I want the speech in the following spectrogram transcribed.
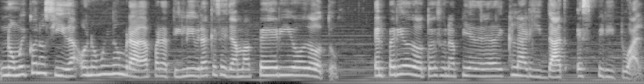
no muy conocida o no muy nombrada para ti, Libra, que se llama periodoto. El periodoto es una piedra de claridad espiritual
